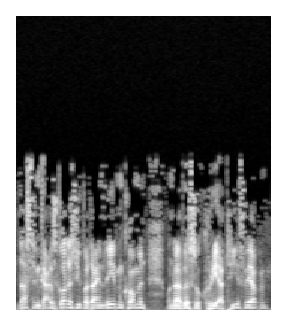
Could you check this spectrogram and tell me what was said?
Lass den Geist Gottes über dein Leben kommen und dann wirst du kreativ werden.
